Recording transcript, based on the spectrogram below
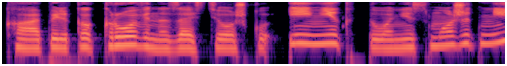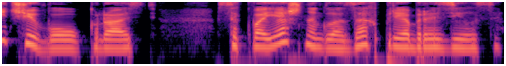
Капелька крови на застежку, и никто не сможет ничего украсть. Саквояж на глазах преобразился.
